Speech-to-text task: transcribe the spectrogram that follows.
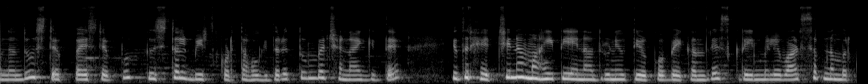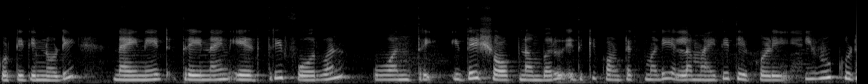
ಒಂದೊಂದು step by step crystal beads ಕೊಡ್ತಾ ಹೋಗಿದ್ದಾರೆ. ತುಂಬ ಚೆನ್ನಾಗಿದೆ. ಇದ್ರ ಹೆಚ್ಚಿನ ಮಾಹಿತಿ ಏನಾದರೂ ನೀವು ತಿಳ್ಕೊಬೇಕಂದ್ರೆ ಸ್ಕ್ರೀನ್ ಮೇಲೆ ವಾಟ್ಸಪ್ ನಂಬರ್ ಕೊಟ್ಟಿದ್ದೀನಿ ನೋಡಿ. Nine eight three nine eight three four one one three ಇದೇ ಶಾಪ್ ನಂಬರು ಇದಕ್ಕೆ ಕಾಂಟ್ಯಾಕ್ಟ್ ಮಾಡಿ ಎಲ್ಲ ಮಾಹಿತಿ ತಿಳ್ಕೊಳ್ಳಿ. ಇವು ಕೂಡ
